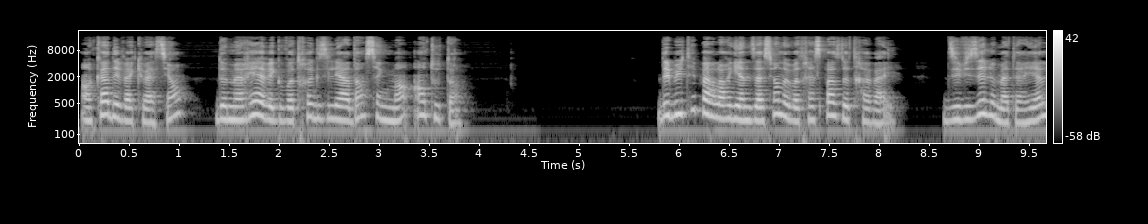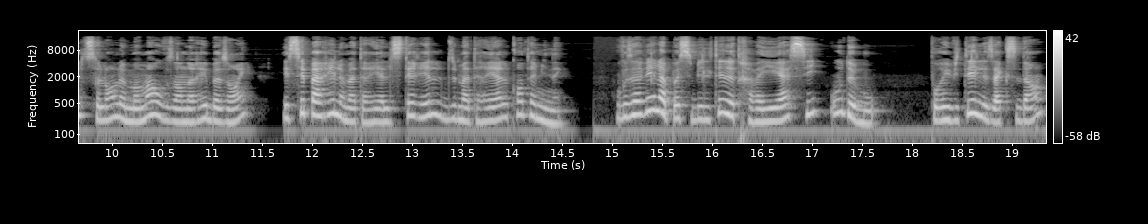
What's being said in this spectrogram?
En cas d'évacuation, demeurez avec votre auxiliaire d'enseignement en tout temps. Débutez par l'organisation de votre espace de travail. Divisez le matériel selon le moment où vous en aurez besoin et séparez le matériel stérile du matériel contaminé. Vous avez la possibilité de travailler assis ou debout. Pour éviter les accidents,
